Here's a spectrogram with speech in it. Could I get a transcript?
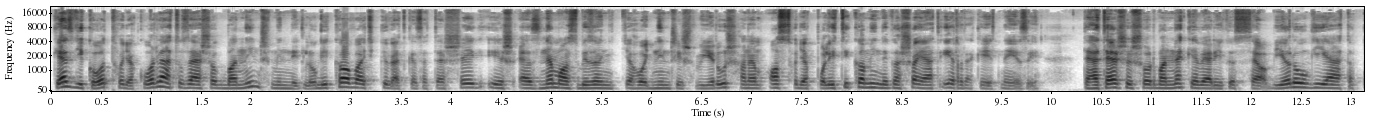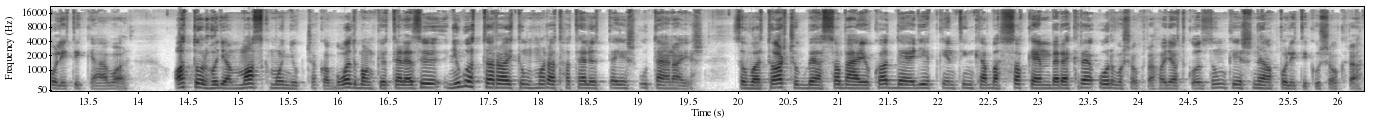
Kezdjük ott, hogy a korlátozásokban nincs mindig logika vagy következetesség, és ez nem azt bizonyítja, hogy nincs is vírus, hanem azt, hogy a politika mindig a saját érdekét nézi. Tehát elsősorban ne keverjük össze a biológiát a politikával. Attól, hogy a maszk mondjuk csak a boltban kötelező, nyugodtan rajtunk maradhat előtte és utána is. Szóval tartsuk be a szabályokat, de egyébként inkább a szakemberekre, orvosokra hagyatkozzunk, és ne a politikusokra.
